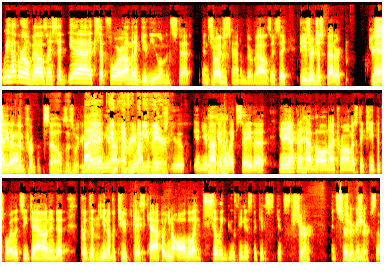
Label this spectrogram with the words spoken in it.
we have our own vows," and I said, "Yeah, except for I'm going to give you them instead." And so I just hand them their vows. I say, "These are just better." You're and, saving uh, them from themselves, is what you're I am. You're and not, everybody you're there. you, and you're not Yeah. going to like say the, you know, you're not going to have the all. And I promise to keep the toilet seat down and to put the, Mhm. you know, the toothpaste cap, but you know, all the like silly goofiness that gets gets Sure. inserted Sure, in sure. there. So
